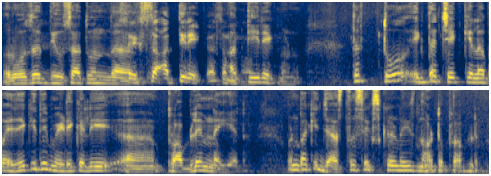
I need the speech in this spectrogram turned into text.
रोजच दिवसातून अतिरेक. अतिरेक म्हणून. तर तो एकदा चेक केला पाहिजे की ते मेडिकली प्रॉब्लेम नाही आहे पण बाकी जास्त सेक्स करणं इज नॉट अ प्रॉब्लेम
